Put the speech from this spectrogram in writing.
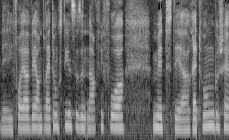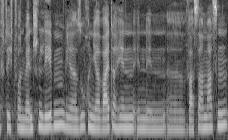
Die Feuerwehr und Rettungsdienste sind nach wie vor mit der Rettung beschäftigt von Menschenleben. Wir suchen ja weiterhin in den äh, Wassermassen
